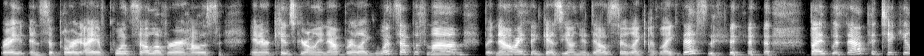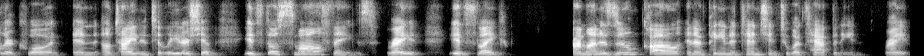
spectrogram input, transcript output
right? And support. I have quotes all over our house and our kids growing up were like, what's up with mom? But now I think as young adults, they're like, I like this. But with that particular quote, and I'll tie it into leadership, it's those small things, right? It's like I'm on a Zoom call and I'm paying attention to what's happening, right?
